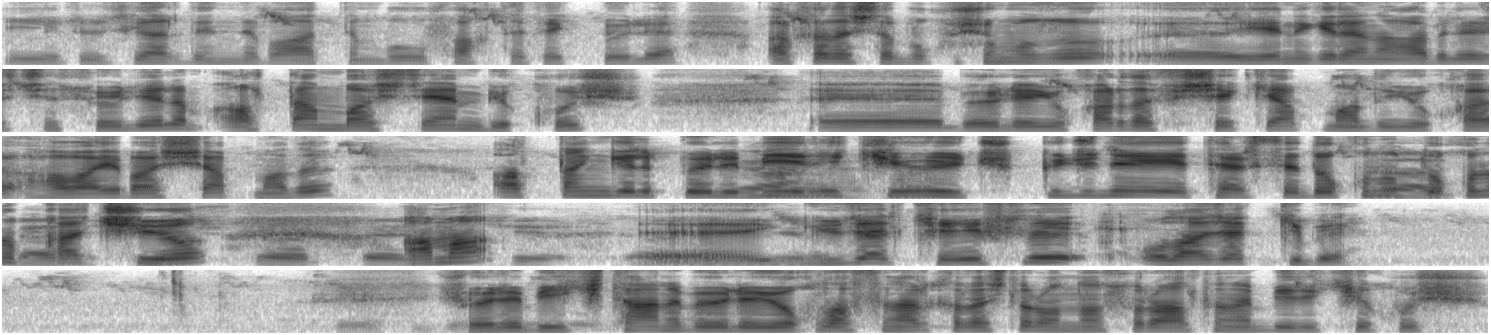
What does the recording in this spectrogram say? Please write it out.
İyi rüzgar dindi Bahattin bu ufak tefek böyle. Arkadaşlar bu kuşumuzu e, yeni gelen abiler için söyleyelim. Alttan başlayan bir kuş. E, böyle yukarıda fişek yapmadı. Yukarı, havayı baş yapmadı. Alttan gelip böyle 1, Yani, 2, evet. 3 gücü neye yeterse dokunup Dört, dokunup beş, kaçıyor. üç, dört, beş, Ama, iki, E, öyle gidiyor. güzel keyifli olacak gibi. Keyifli Şöyle bir iki tane böyle yoklasın arkadaşlar. Ondan sonra altına bir iki kuş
